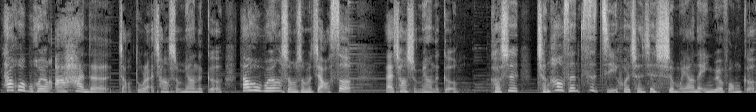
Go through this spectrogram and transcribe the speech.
他会不会用阿汉的角度来唱什么样的歌？他会不会用什么什么角色来唱什么样的歌？可是陈浩森自己会呈现什么样的音乐风格？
